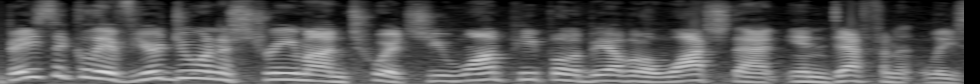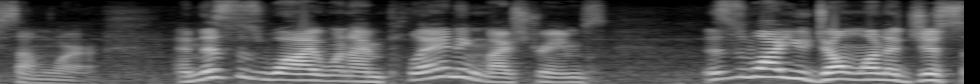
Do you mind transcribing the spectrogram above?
basically if you're doing a stream on Twitch, you want people to be able to watch that indefinitely somewhere. And this is why when I'm planning my streams, this is why you don't want to just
